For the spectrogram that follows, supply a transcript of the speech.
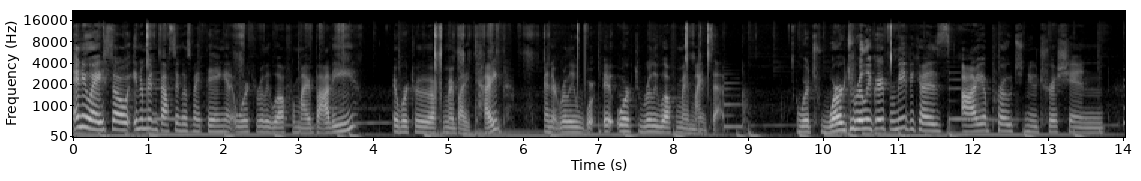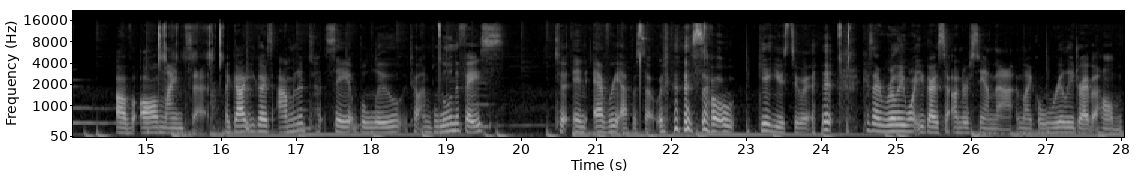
Anyway, so intermittent fasting was my thing and it worked really well for my body. It worked really well for my body type and it really wor- it worked really well for my mindset. Which worked really great for me because I approach nutrition of all mindset. I got you guys. I'm gonna t- say blue till I'm blue in the face to in every episode. so get used to it because I really want you guys to understand that and like really drive it home.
